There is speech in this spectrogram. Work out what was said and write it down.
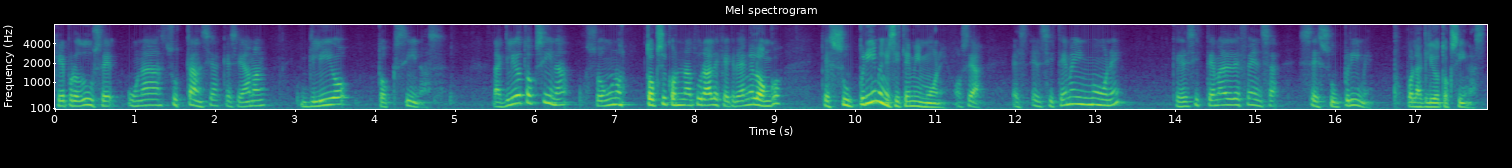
que produce una sustancia que se llaman gliotoxinas. Las gliotoxinas son unos tóxicos naturales que crean el hongo que suprimen el sistema inmune. O sea, el, sistema inmune, que es el sistema de defensa, se suprime por las gliotoxinas.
